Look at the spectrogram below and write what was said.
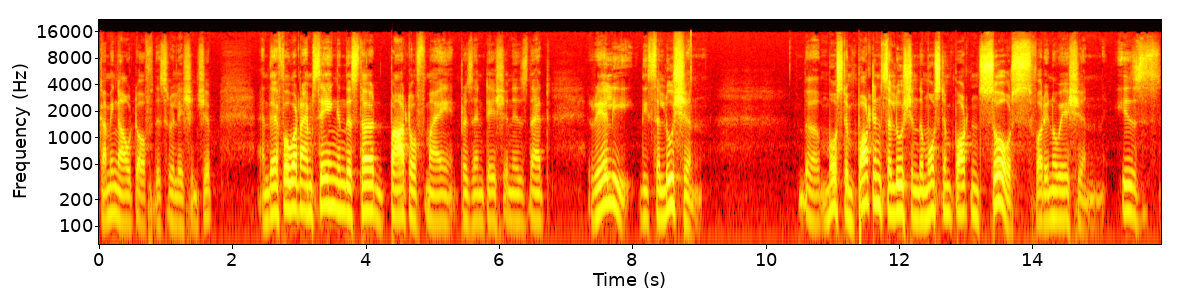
coming out of this relationship. And therefore, what I'm saying in this third part of my presentation is that really the solution, the most important solution, the most important source for innovation is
